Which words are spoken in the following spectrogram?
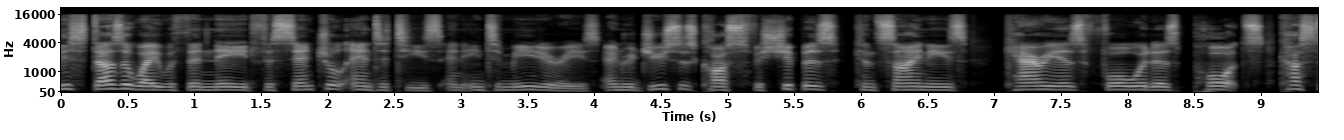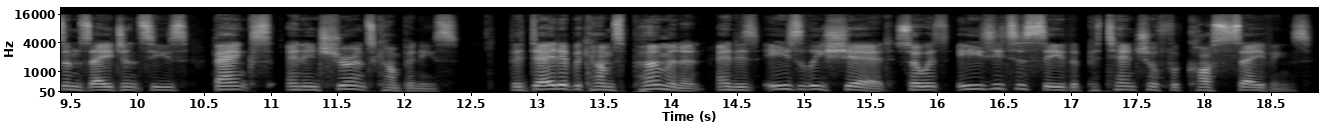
This does away with the need for central entities and intermediaries and reduces costs for shippers, consignees, carriers, forwarders, ports, customs agencies, banks, and insurance companies. The data becomes permanent and is easily shared, so it's easy to see the potential for cost savings.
